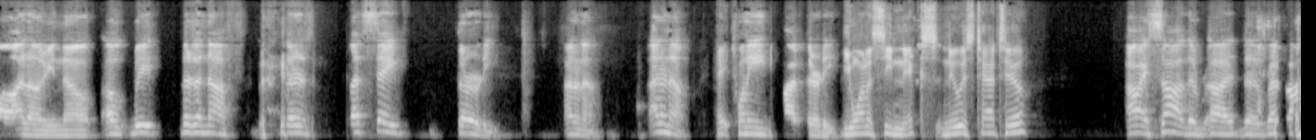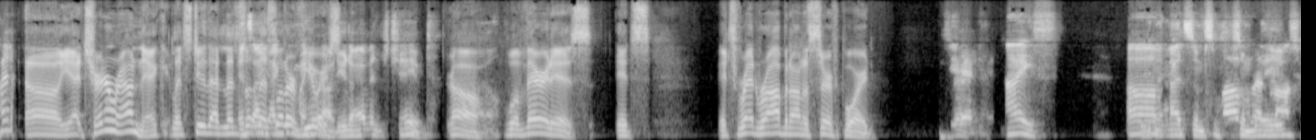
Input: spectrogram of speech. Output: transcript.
Oh, I don't even know. Oh, we there's enough. There's let's say 30. I don't know. I don't know. Hey. 25, 30. Do you want to see Nick's newest tattoo? Oh, I saw the uh the red robin. Oh yeah, turn around, Nick. Let's do that. Let's It's let's I let our my hair out, viewers. dude. I haven't shaved. Oh well, there it is. It's it's Red Robin on a surfboard. Yeah, nice. We're Um add some some, some waves,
